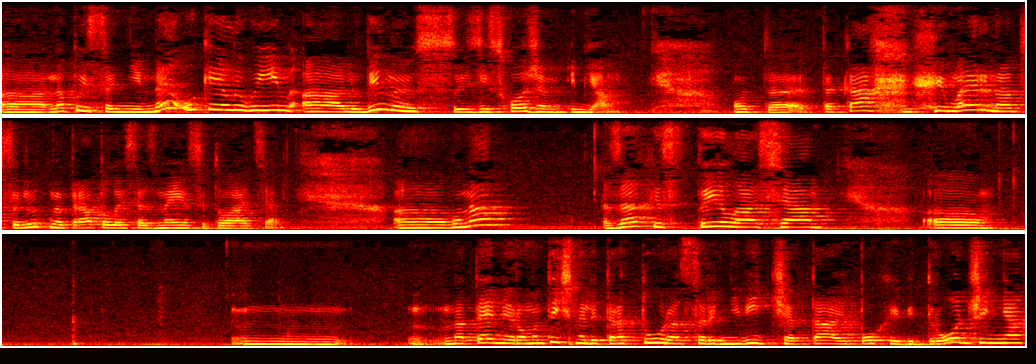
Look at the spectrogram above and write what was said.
е, написані не у Кей Легуїн, а людиною зі схожим ім'ям. От е, така химерна абсолютно трапилася з нею ситуація. Вона захистилася. На темі романтична література середньовіччя та епохи відродження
